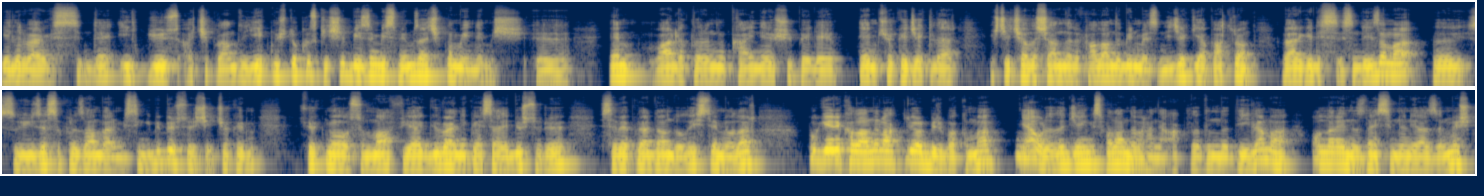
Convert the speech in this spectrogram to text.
gelir vergisinde ilk 100 açıklandı. 79 kişi bizim ismimizi açıklamayın demiş. Ee, hem varlıklarının kaynağı şüpheli hem çökecekler işte çalışanları falan da bilmesin. Diyecek ki ya patron vergi listesindeyiz ama e, yüzde sıfır zam vermişsin gibi bir sürü şey. Çöküm, çökme olsun, mafya, güvenlik vesaire bir sürü sebeplerden dolayı istemiyorlar. Bu geri kalanları aklıyor bir bakıma. Ya orada da Cengiz falan da var. Hani akladığında değil ama onlar en azından isimlerini yazdırmış.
